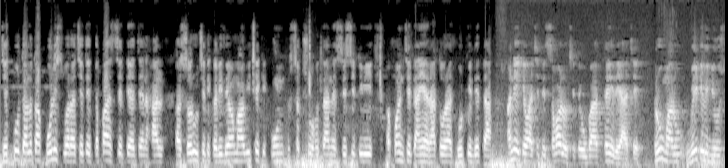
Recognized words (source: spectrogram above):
જેતપુર તાલુકા પોલીસ દ્વારા છે તે તપાસ છે તે તેને હાલ શરૂ છે તે કરી દેવામાં આવી છે કે કોણ શખ્સો હતા અને સીસીટીવી પણ છે તે અહીંયા રાતોરાત ગોઠવી દેતા અનેક એવા છે તે સવાલો છે તે ઊભા થઈ રહ્યા છે. ધ્રુવ મારું વીટીવી ન્યૂઝ,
